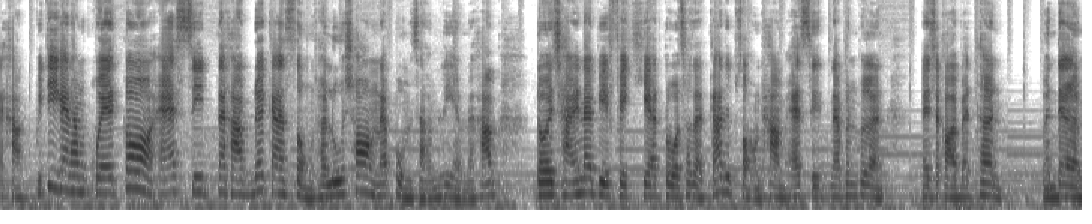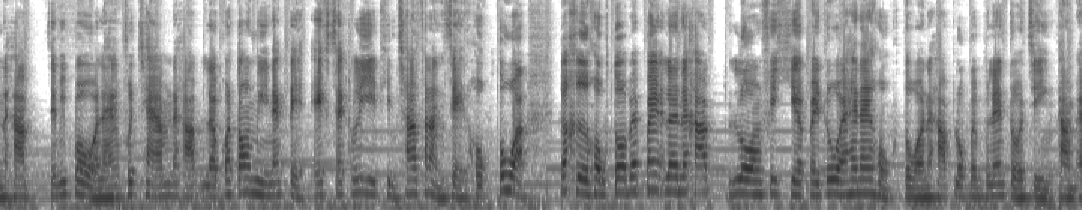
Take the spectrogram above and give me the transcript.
นะครับวิธีการทำเควสก็แอซ i ดนะครับด้วยการส่งทะลุช่องนะปุ่มสามเหลี่ยมนะครับโดยใช้ในบีฟเคียตัวสแตท92ทำแอซ i ดนะเพื่อนๆ ในสกอร์แบทเทิล เหมือนเดิมนะครับเซมิโปรแรงฟุตแชมป์นะครับ แล้วก็ต้องมีนักเตะ exactly ทีมชาติฝรั่งเศส 6 ตัว ก็คือ 6 ตัวเป๊ะๆเลยนะครับ รวมฟรีเคียร์ไปด้วยให้ได้ 6 ตัวนะครับ ลงเป็นผู้เล่นตัวจริงทำแอ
